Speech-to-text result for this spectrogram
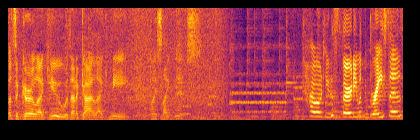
What's a girl like you without a guy like me in a place like this? How old are you 30 with braces?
